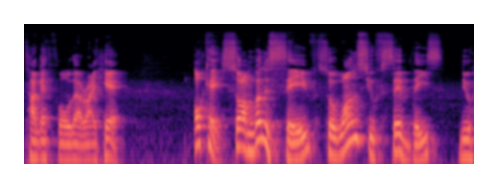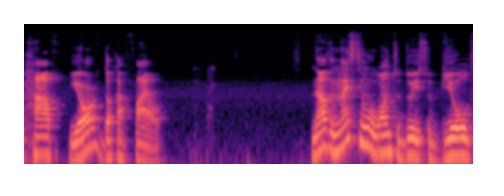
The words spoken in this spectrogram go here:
target folder right here. Okay, so I'm going to save. So once you've saved this, you have your Docker file. Now the next thing we want to do is to build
